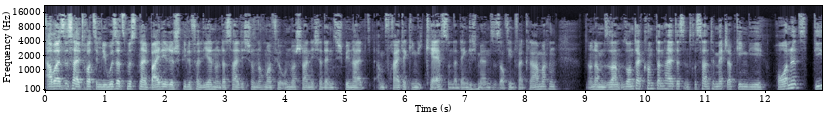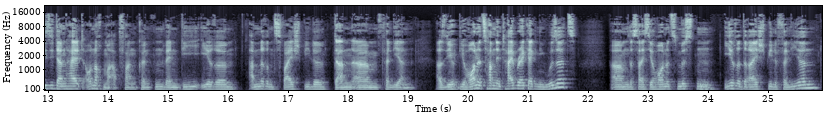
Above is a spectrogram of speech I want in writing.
Aber es ist halt trotzdem, die Wizards müssten halt beide ihre Spiele verlieren und das halte ich schon nochmal für unwahrscheinlicher, denn sie spielen halt am Freitag gegen die Cavs und da denke ich, werden sie es auf jeden Fall klar machen. Und am Sonntag kommt dann halt das interessante Matchup gegen die Hornets, die sie dann halt auch nochmal abfangen könnten, wenn die ihre anderen zwei Spiele dann ähm, verlieren. Also die, die Hornets haben den Tiebreaker gegen die Wizards. Ähm, das heißt, die Hornets müssten ihre drei Spiele verlieren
